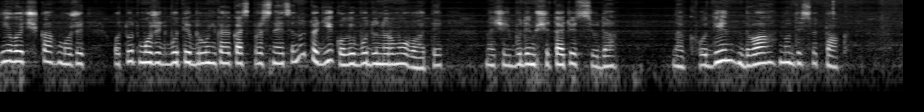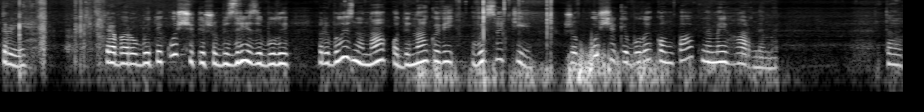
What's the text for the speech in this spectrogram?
гілочка. Може, отут може бути брунька якась проснеться. Ну тоді, коли буду нормувати. Значить, будемо вважати отсюди. Так, один, два, ну десь отак. Три. Треба робити кущики, щоб зрізи були приблизно на одинаковій висоті. Щоб кущики були компактними і гарними. Так.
